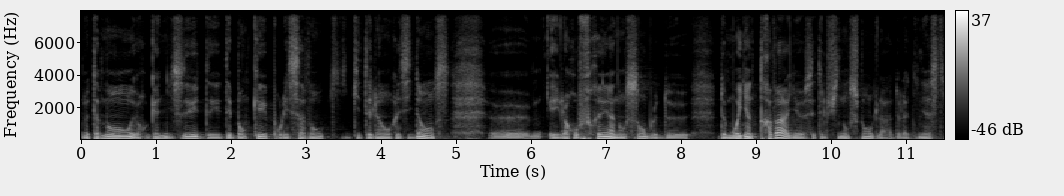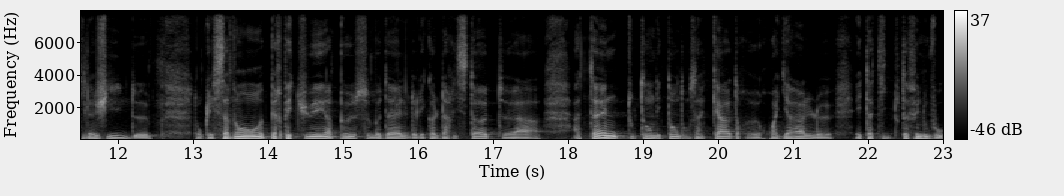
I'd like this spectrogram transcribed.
notamment, organisait des, des, banquets pour les savants qui, qui étaient là en résidence, euh, et leur offrait un ensemble de, de moyens de travail. C'était le financement de la, de la dynastie Lagide. Donc les savants perpétuaient un peu ce modèle de l'école d'Aristote à, à tout en étant dans un cadre royal, euh, étatique tout à fait nouveau.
